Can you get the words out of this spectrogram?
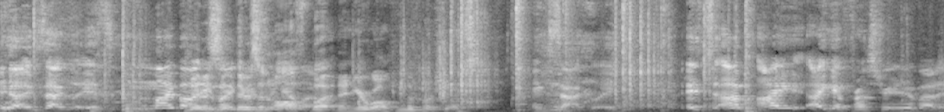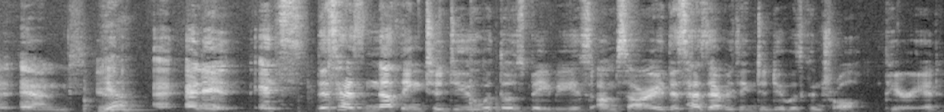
yeah, exactly. It's my body. There's my a, there's an choice, leave me off alone. button, and you're welcome to push it. Exactly. It's um I I get frustrated about it and Yeah. and it it's this has nothing to do with those babies. I'm sorry. This has everything to do with control. Period.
